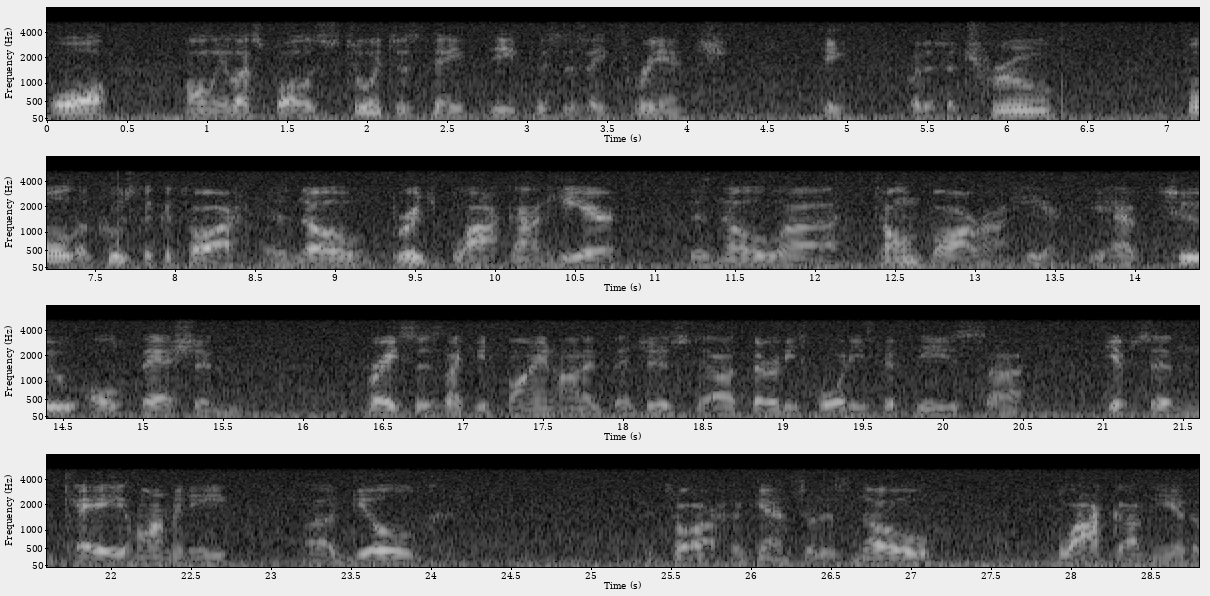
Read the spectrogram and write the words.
Paul, only Les Paul is 2 inches deep. This is a 3 inch deep. But it's a true full acoustic guitar. There's no bridge block on here. There's no uh, tone bar on here. You have two old-fashioned braces like you'd find on a vintage uh, 30s, 40s, 50s uh, Gibson Kay Harmony uh, Guild guitar. Again, so there's no block on here to,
